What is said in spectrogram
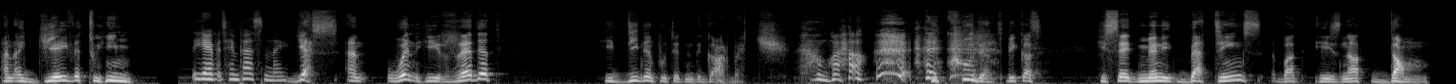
and I gave it to him. You gave it to him personally? Yes. And when he read it, he didn't put it in the garbage. wow. he couldn't because he said many bad things, but he's not dumb.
